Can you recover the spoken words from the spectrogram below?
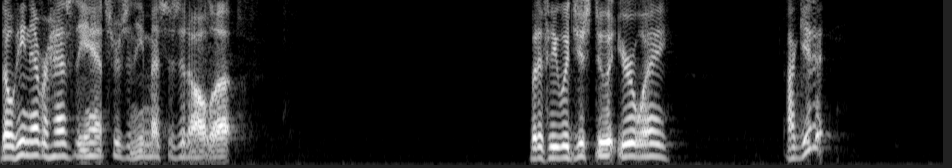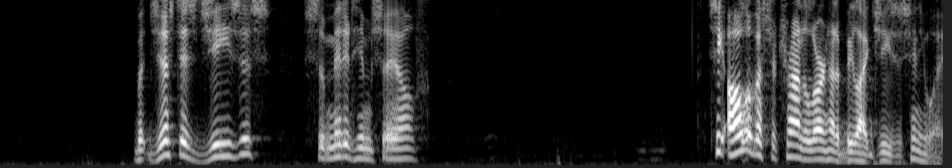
Though he never has the answers and he messes it all up. But if he would just do it your way, I get it. But just as Jesus submitted himself See, all of us are trying to learn how to be like Jesus anyway.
